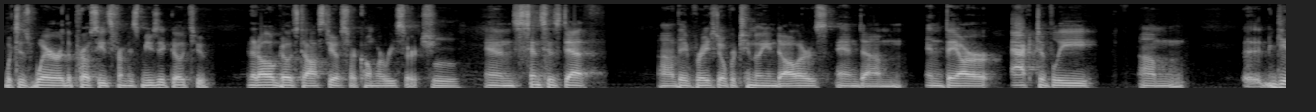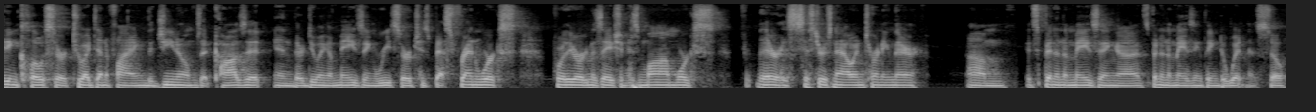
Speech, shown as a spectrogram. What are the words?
which is where the proceeds from his music go to. And it all goes to osteosarcoma research. And since his death, uh, they've raised over $2 million and, um, and they are actively um, getting closer to identifying the genomes that cause it. And they're doing amazing research. His best friend works for the organization, his mom works there, his sister's now interning there. Um, it's been an amazing, uh, it's been an amazing thing to witness. So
